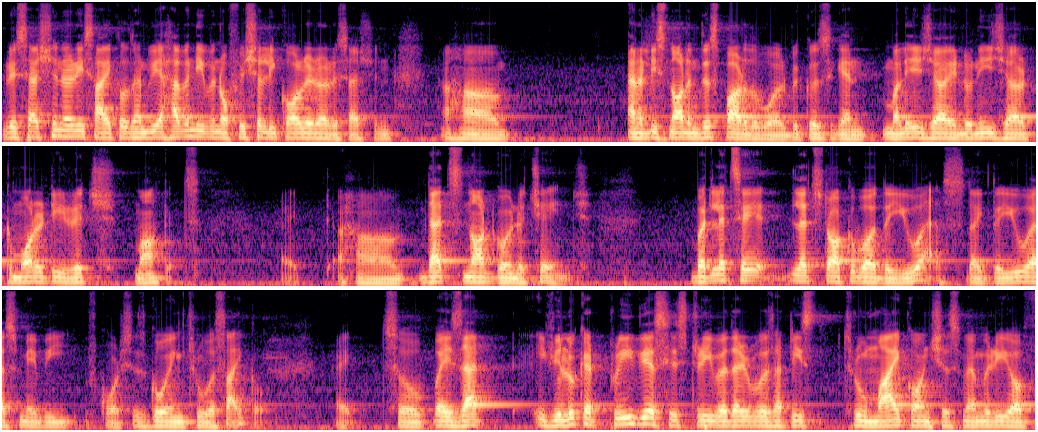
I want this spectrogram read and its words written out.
recessionary cycles, and we haven't even officially called it a recession, uh, and at least not in this part of the world, because again, Malaysia, Indonesia are commodity-rich markets. Right? Uh, that's not going to change. But let's say, let's talk about the U.S. Like the U.S. maybe, of course, is going through a cycle, right? So, but is that if you look at previous history, whether it was at least through my conscious memory of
